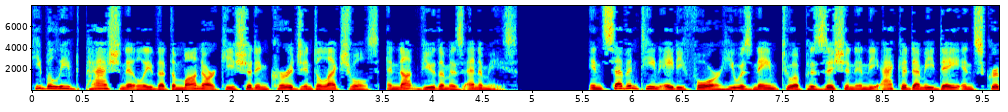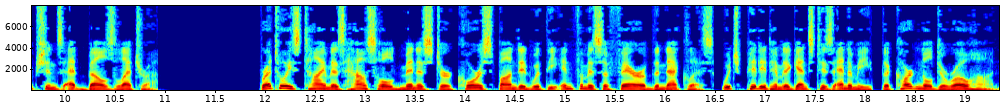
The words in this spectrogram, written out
He believed passionately that the monarchy should encourage intellectuals, and not view them as enemies. In 1784 he was named to a position in the Académie des inscriptions et belles lettres. Breteuil's time as household minister corresponded with the infamous affair of the necklace, which pitted him against his enemy, the Cardinal de Rohan.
